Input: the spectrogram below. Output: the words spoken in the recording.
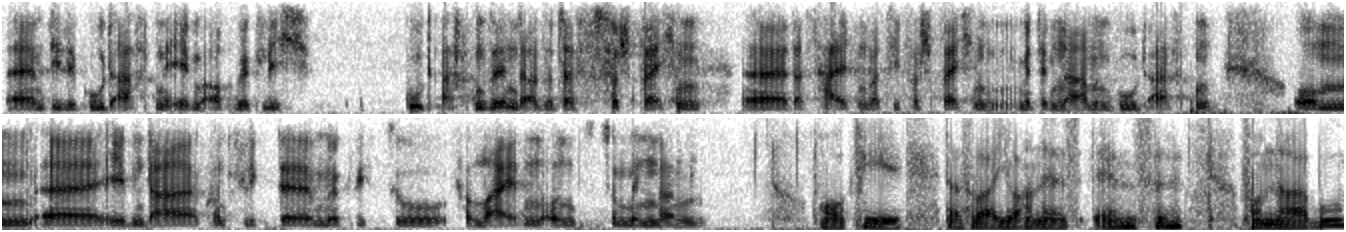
äh, diese Gutachten eben auch wirklich Gutachten sind, also das Versprechen, äh, das halten, was sie versprechen mit dem Namen Gutachten, um äh, eben da Konflikte möglichst zu vermeiden und zu mindern. Okay, das war Johannes Ensel vom NABU.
